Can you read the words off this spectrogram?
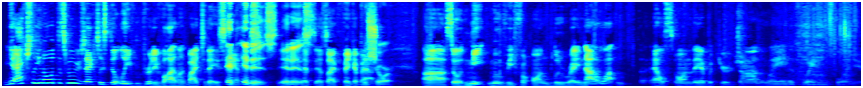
Yeah, actually, you know what? This movie is actually still even pretty violent by today's It- standards. it is. It is. As, as I think about it. sure. Uh, so neat movie from on Blu-ray. Not a lot else on there, but your John Wayne is waiting for you.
